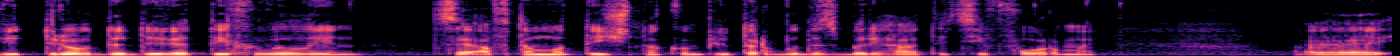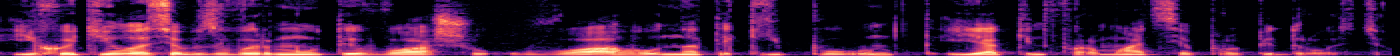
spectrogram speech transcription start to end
від 3 до 9 хвилин. Це автоматично комп'ютер буде зберігати ці форми. Е, І хотілося б звернути вашу увагу на такий пункт, як інформація про підрозділ.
